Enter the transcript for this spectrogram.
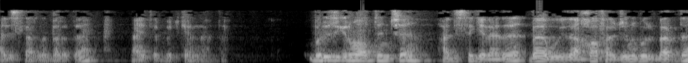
hadislarni birida aytib o'tganlardir bir yuz yigirma oltinchi hadisda keladi babu junubul barda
